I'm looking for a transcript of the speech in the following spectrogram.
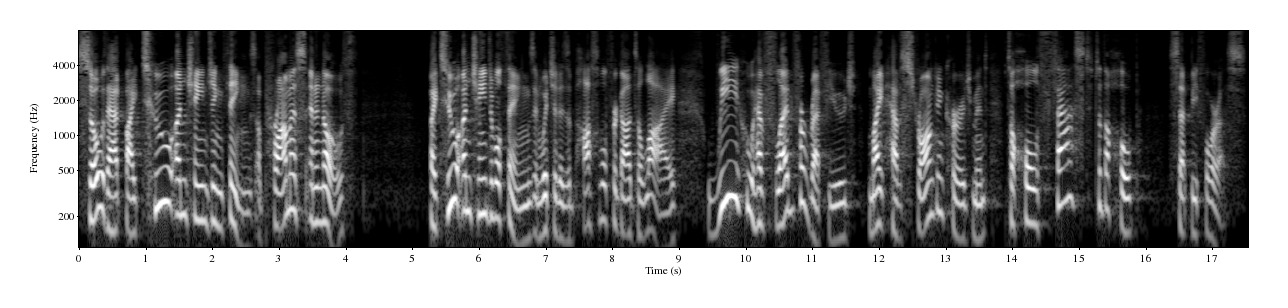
So that by two unchanging things, a promise and an oath, by two unchangeable things in which it is impossible for God to lie, we who have fled for refuge might have strong encouragement to hold fast to the hope set before us.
